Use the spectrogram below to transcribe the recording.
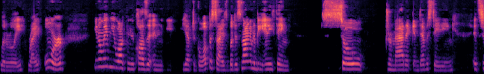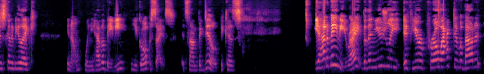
literally, right? Or, you know, maybe you walk in your closet and you have to go up a size, but it's not going to be anything so dramatic and devastating. It's just going to be like, you know, when you have a baby, you go up a size. It's not a big deal because you had a baby, right? But then usually if you're proactive about it,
